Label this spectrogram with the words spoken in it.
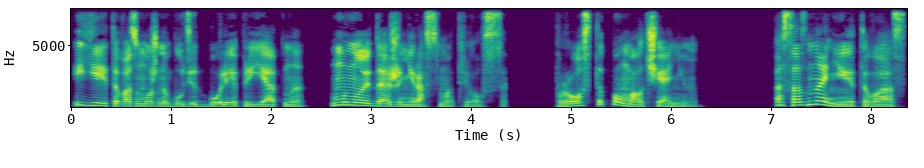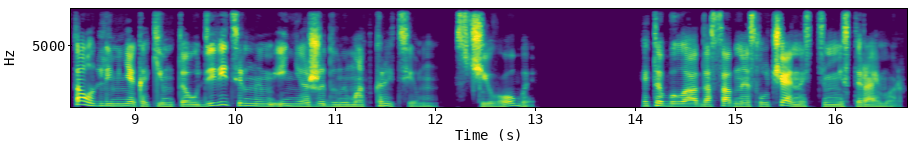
и ей это, возможно, будет более приятно, мной даже не рассматривался. Просто по умолчанию. Осознание этого стало для меня каким-то удивительным и неожиданным открытием. С чего бы? Это была досадная случайность, мистер Аймар.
